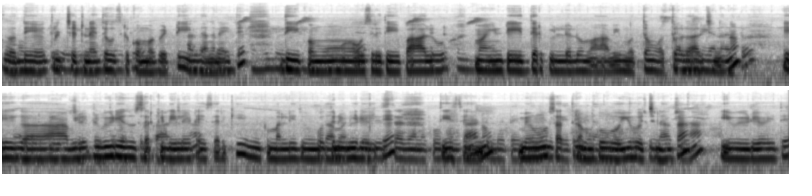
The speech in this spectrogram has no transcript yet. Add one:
తులసి చెట్టుని అయితే ఉసిరి కొమ్మ పెట్టి ఈ విధంగానైతే దీపము ఉసిరి దీపాలు మా ఇంటి ఇద్దరు పిల్లలు మావి మొత్తం ఒత్తులు కాల్చినాను ఇక వీడియో చూసరికి డిలేట్ అయ్యేసరికి మీకు మళ్ళీ చూద్దామని అయితే తీశాను. మేము సత్రంకు పోయి వచ్చినాక ఈ వీడియో అయితే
